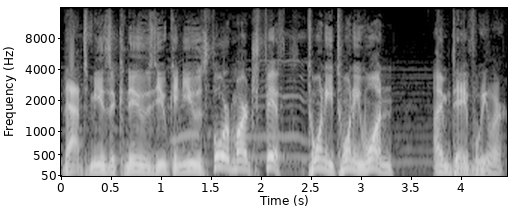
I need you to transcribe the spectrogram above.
That's music news you can use for March 5th, 2021. I'm Dave Wheeler.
